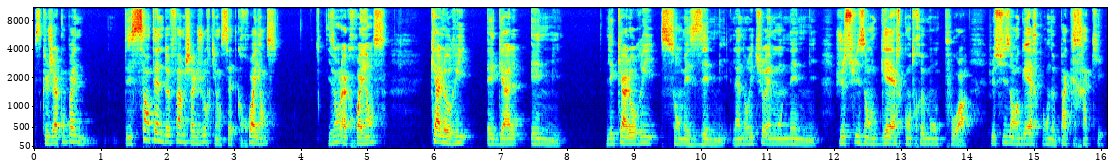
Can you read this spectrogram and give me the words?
parce que j'accompagne des centaines de femmes chaque jour qui ont cette croyance. Ils ont la croyance calories égale ennemi. Les calories sont mes ennemis. La nourriture est mon ennemi. Je suis en guerre contre mon poids. Je suis en guerre pour ne pas craquer.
